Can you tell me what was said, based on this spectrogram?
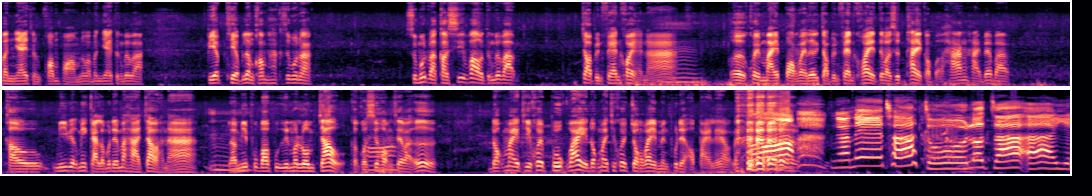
บรรยายถึงความหอมแล้วว่าบรรยายถึงแบบว่า เปรียบเทียบเรื่องความหักสมมติว่า สมมติว่าเขาซิเว่าถึงแบบว่าเจ้าเป็นแฟนค่อยอะนะ อืม เออค่อยไม้ปองไว้เลยเจ้าเป็นแฟนค่อย แต่ว่าสุดท้ายกับห้างหายแบบว่าเขามีเวียกมีกันเราไม่ได้มาหาเจ้าหนนะอืม แล้วมีผู้เบาผู้อื่นมาลมเจ้าเขาก็สิอ๋อห้องใช่ว่าเออ ดอกไม้ที่ค่อยปลูกไว้ดอกไม้ที่ค่อยจองไว้มันผู้ใดเอาไปแล้วอ๋องานเนชาโจโลจาอาเยเอ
